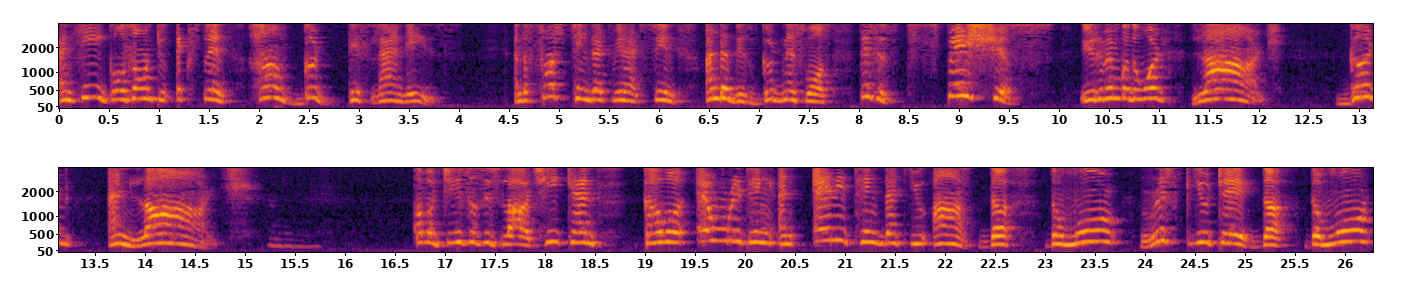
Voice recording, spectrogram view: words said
And he goes on to explain how good this land is. And the first thing that we had seen under this goodness was this is spacious. You remember the word large, good and large. Our Jesus is large. He can cover everything and anything that you ask. The, the more risk you take, the, the more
